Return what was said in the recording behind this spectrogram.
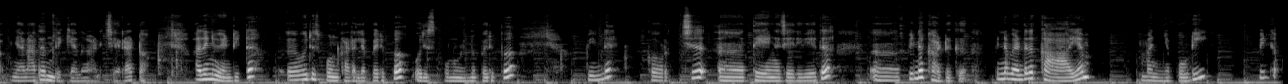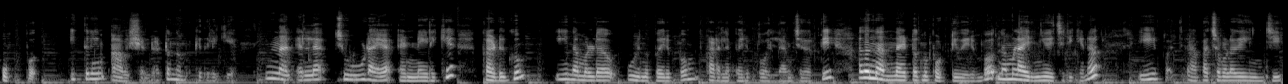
അപ്പോൾ ഞാൻ അതെന്തൊക്കെയാണെന്ന് കാണിച്ചു തരാം കേട്ടോ. അതിന് വേണ്ടിയിട്ട് ഒരു സ്പൂൺ കടലപ്പരിപ്പ് ഒരു സ്പൂൺ ഉഴുന്നുപരിപ്പ് പിന്നെ കുറച്ച് തേങ്ങ ചെരുവിയത് പിന്നെ കടുക് പിന്നെ വേണ്ടത് കായം മഞ്ഞൾപ്പൊടി പിന്നെ ഉപ്പ് ഇത്രയും ആവശ്യമുണ്ട് കേട്ടോ നമുക്കിതിലേക്ക്. എല്ലാ ചൂടായ എണ്ണയിലേക്ക് കടുകും ഈ നമ്മളുടെ ഉഴുന്നുപരിപ്പും കടലപ്പരിപ്പും എല്ലാം ചേർത്തി അത് നന്നായിട്ടൊന്ന് പൊട്ടി വരുമ്പോൾ നമ്മൾ അരിഞ്ഞു വെച്ചിരിക്കുന്ന ഈ പച്ചമുളക് ഇഞ്ചി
